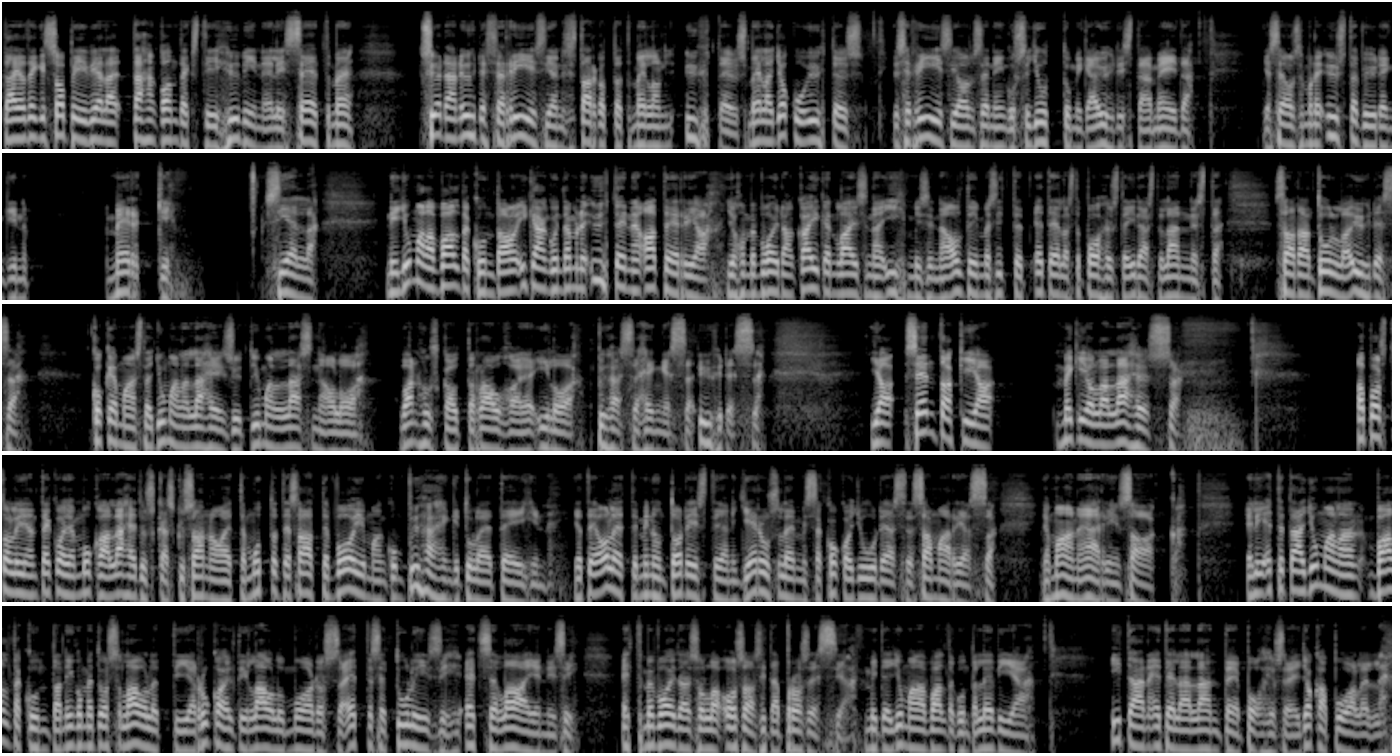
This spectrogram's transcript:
Tämä jotenkin sopii vielä tähän kontekstiin hyvin, eli se, että me syödään yhdessä riisiä, niin se tarkoittaa, että meillä on yhteys. Meillä on joku yhteys ja se riisi on se, niin kuin se juttu, mikä yhdistää meitä. Ja se on semmoinen ystävyydenkin merkki siellä. Niin Jumalan valtakunta on ikään kuin tämmöinen yhteinen ateria, johon me voidaan kaikenlaisina ihmisinä, oltiin me sitten etelästä, pohjoista, idästä, lännestä, saadaan tulla yhdessä kokemaan sitä Jumalan läheisyyttä, Jumalan läsnäoloa vanhuskautta, rauhaa ja iloa pyhässä hengessä yhdessä. Ja sen takia mekin ollaan lähössä. Apostolien tekojen mukaan lähetyskäsky sanoo, että mutta te saatte voiman, kun pyhä henki tulee teihin. Ja te olette minun todistajani Jerusalemissa, koko Juudeassa ja Samariassa ja maan ääriin saakka. Eli että tämä Jumalan valtakunta, niin kuin me tuossa laulettiin ja rukoiltiin laulun muodossa, että se tulisi, että se laajenisi, että me voitaisiin olla osa sitä prosessia, miten Jumalan valtakunta leviää itään, etelään, länteen, pohjoiseen, joka puolelle.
